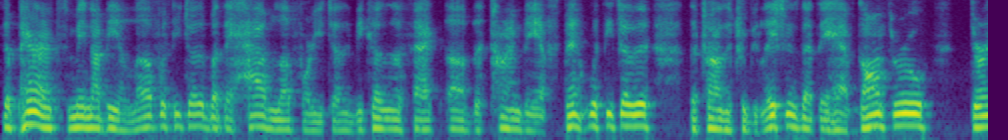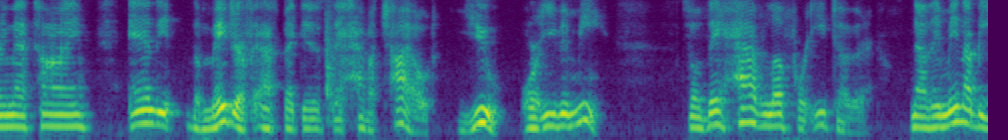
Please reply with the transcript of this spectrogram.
the parents may not be in love with each other, but they have love for each other because of the fact of the time they have spent with each other, the trials and tribulations that they have gone through during that time. And the, the major aspect is they have a child, you or even me. So they have love for each other. Now they may not be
